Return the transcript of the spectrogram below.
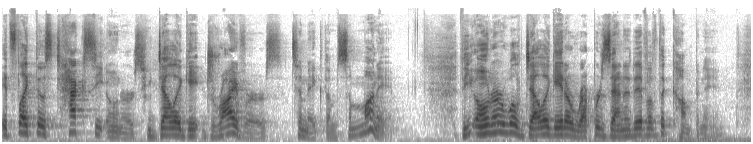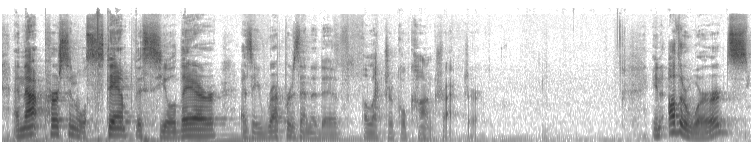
It's like those taxi owners who delegate drivers to make them some money. The owner will delegate a representative of the company, and that person will stamp the seal there as a representative electrical contractor. In other words,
